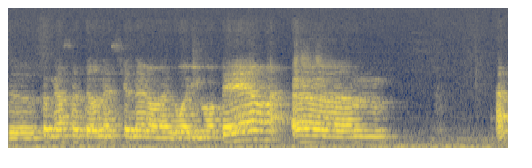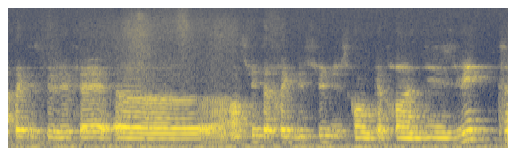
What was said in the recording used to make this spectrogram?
de commerce international en agroalimentaire. Après, qu'est-ce que j'ai fait euh, Ensuite, Afrique du Sud jusqu'en 98.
